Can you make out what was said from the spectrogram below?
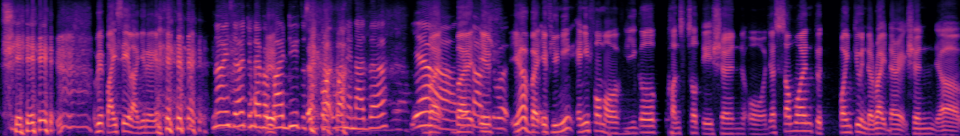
a bit paiseh lah kira. Nice uh, to have a buddy to support one another. Yeah, but but that's how if yeah, but if you need any form of legal consultation or just someone to point you in the right direction, uh,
